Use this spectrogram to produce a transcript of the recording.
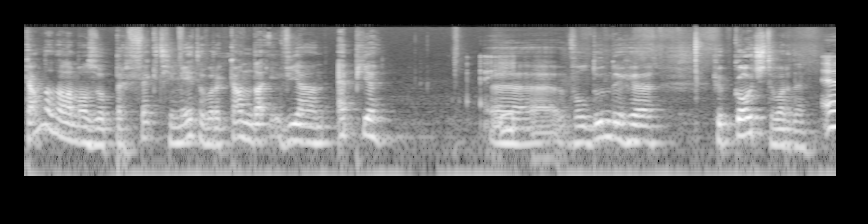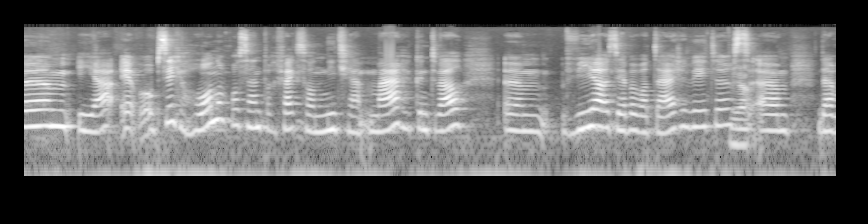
kan dat allemaal zo perfect gemeten worden? Kan dat via een appje eh, voldoende ge, gecoacht worden. Ehm, ja, eh, op zich 100% perfect zal niet gaan. Maar je kunt wel ehm, via, ze hebben wattagemeters, Ja. ehm, daar,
